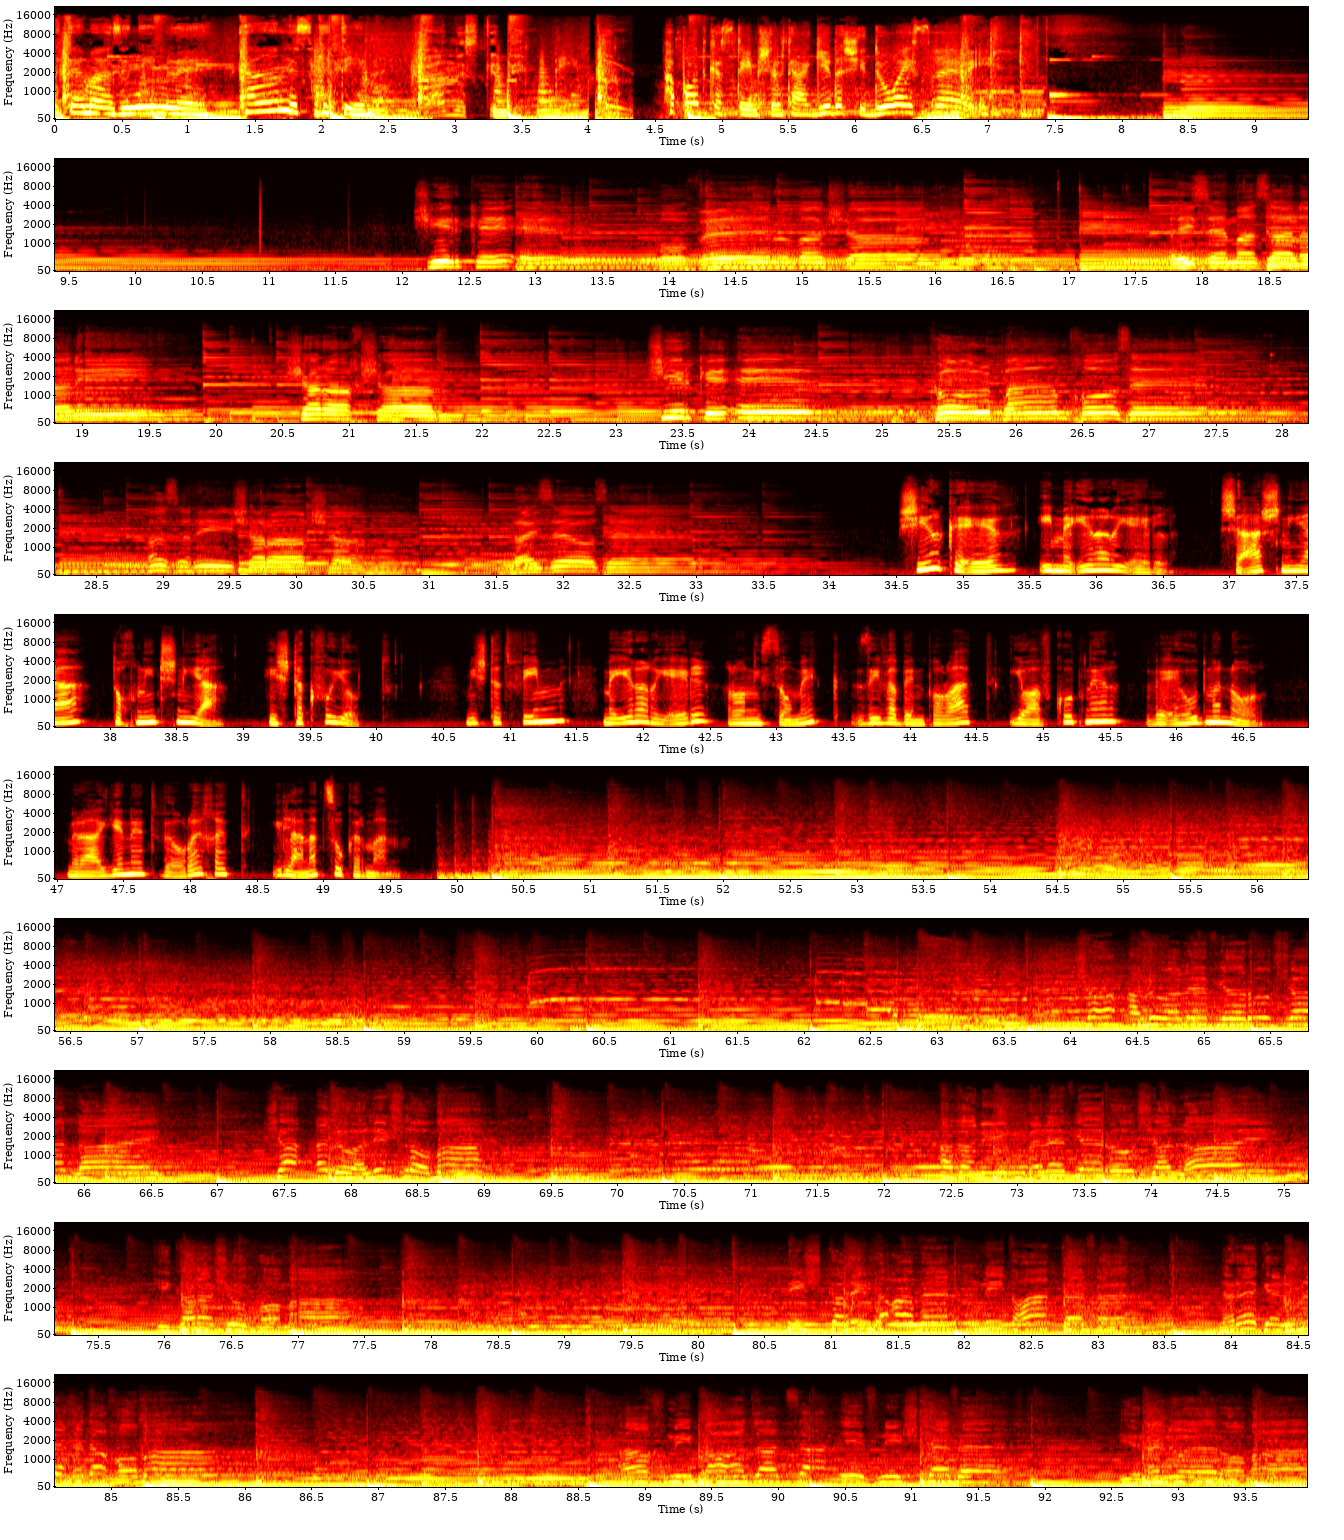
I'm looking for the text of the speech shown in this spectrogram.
אתם מאזינים לכאן הסכתים. כאן הסכתים. הפודקאסטים של תאגיד השידור הישראלי. שיר כאב עובר ושב, איזה מזל אני שר עכשיו. שיר כאב כל פעם חוזר, אז שר עכשיו, אולי זה עוזר. שיר כאב עם מאיר אריאל, שעה שנייה, תוכנית שנייה, השתקפויות. משתתפים מאיר אריאל, רוני סומק, זיווה בן פורת, יואב קוטנר ואהוד מנור. מראיינת ועורכת אילנה צוקרמן. שאלו על שלומה. אבנים בלב ירושלים, כיכר השוק הומה. בשקרים ועוול מתעטפת, לרגל מלאכת החומה. אך מבעד לצעיף נשכבת, עירנו עירומה.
